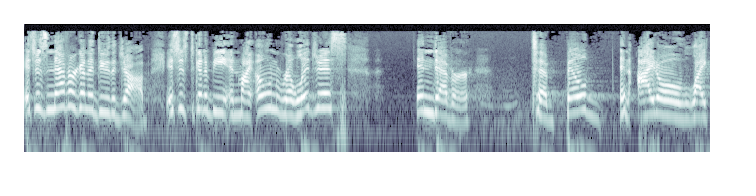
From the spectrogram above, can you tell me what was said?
It's just never going to do the job. It's just going to be in my own religious endeavor to build an idol like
